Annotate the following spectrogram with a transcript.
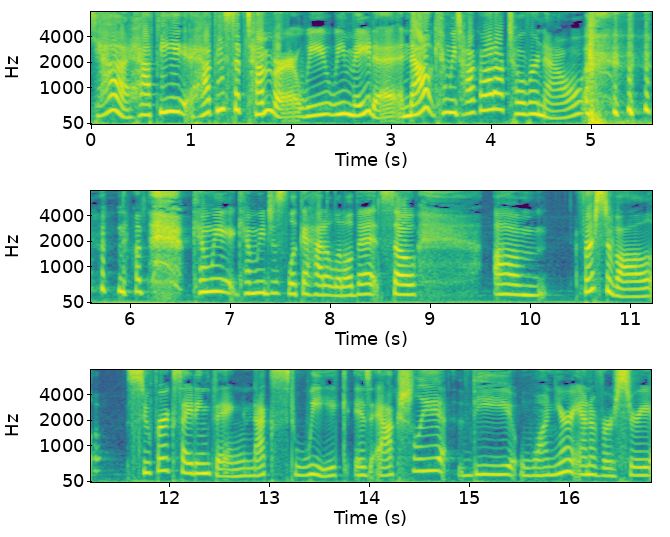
yeah, happy happy September. We we made it. And now can we talk about October now? can we can we just look ahead a little bit? So um, first of all, super exciting thing next week is actually the one year anniversary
